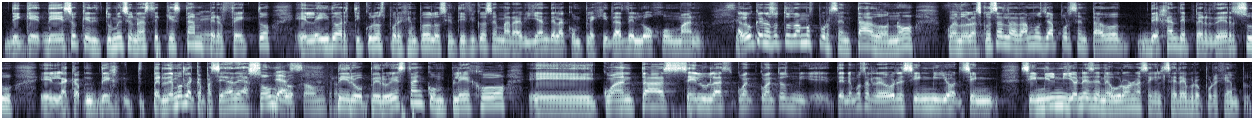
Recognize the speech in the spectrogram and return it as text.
de, que, de eso que tú mencionaste que es tan perfecto. He leído artículos, por ejemplo, de los científicos se maravillan de la complejidad del ojo humano. Algo que nosotros damos por sentado, ¿no? Cuando las cosas las damos ya por sentado, dejan de perder su... Eh, perdemos la capacidad de asombro. Pero, pero es tan complejo, eh, cuántas células, cuántos, eh, tenemos alrededor de 100 millones 100 mil millones de neuronas en el cerebro, por ejemplo.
